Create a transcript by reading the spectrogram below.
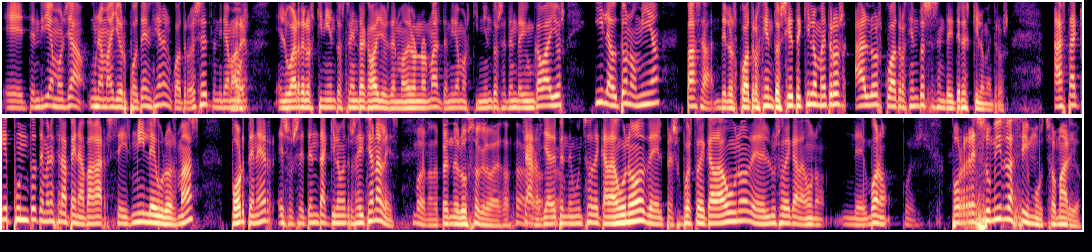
eh, tendríamos ya una mayor potencia en el 4S. Tendríamos, Vale. en lugar de los 530 caballos del modelo normal, tendríamos 571 caballos. Y la autonomía pasa de los 407 kilómetros a los 463 kilómetros. ¿Hasta qué punto te merece la pena pagar 6.000 euros más por tener esos 70 kilómetros adicionales? Bueno, depende del uso que lo vayas a hacer. Claro, ¿no? ya depende mucho de cada uno, del presupuesto de cada uno, del uso de cada uno. De, bueno, pues Por resumirlo así mucho, Mario,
